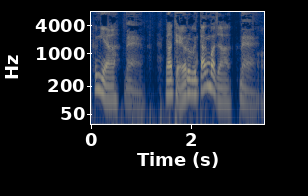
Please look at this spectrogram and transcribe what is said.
흥이야. 네, 나한테 에어로빅은 딱 맞아. 네. 어,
